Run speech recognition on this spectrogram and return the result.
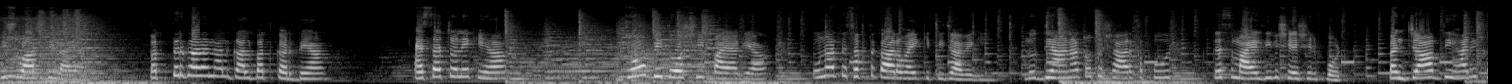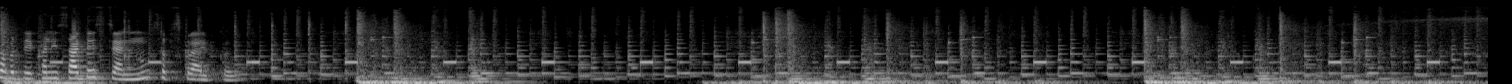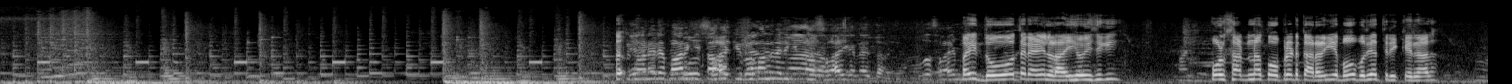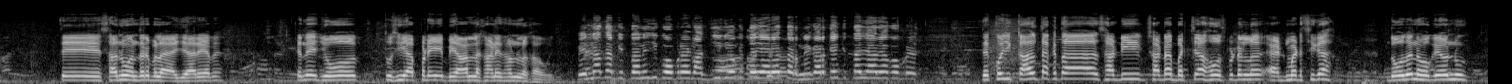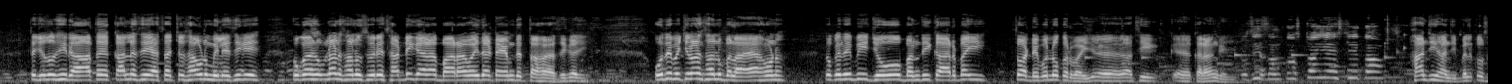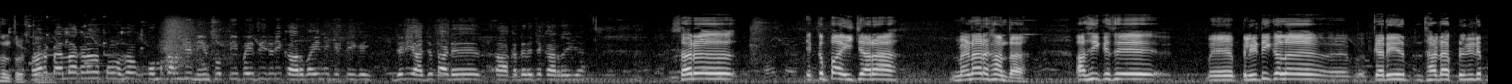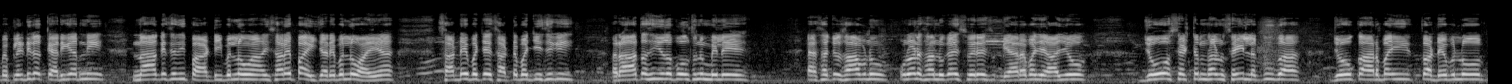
ਵਿਸ਼ਵਾਸ ਦਿਲਾਇਆ। ਪੱਤਰਕਾਰਾਂ ਨਾਲ ਗੱਲਬਾਤ ਕਰਦਿਆਂ ਐਸਐਚਓ ਨੇ ਕਿਹਾ, ਜੋ ਵੀ ਦੋਸ਼ੀ ਪਾਇਆ ਗਿਆ ਉਹਨਾਂ ਤੇ ਸਖਤ ਕਾਰਵਾਈ ਕੀਤੀ ਜਾਵੇਗੀ। ਲੁਧਿਆਣਾ ਤੋਂ ਤੁਸ਼ਾਰ ਕਪੂਰ ਤੇ ਸਮਾਈਲ ਦੀ ਵਿਸ਼ੇਸ਼ ਰਿਪੋਰਟ। ਪੰਜਾਬ ਦੀ ਹਰ ਇੱਕ ਖਬਰ ਦੇਖਣ ਲਈ ਸਾਡੇ ਇਸ ਚੈਨਲ ਨੂੰ ਸਬਸਕ੍ਰਾਈਬ ਕਰੋ। ਥਾਣੇ ਦੇ ਬਾਹਰ ਕੀਤਾ ਵਾ ਕਿਸ ਸੰਬੰਧ ਵਿੱਚ ਕੀਤਾ ਸਲਾਈ ਕਹਿੰਦਾ ਇਦਾਂ ਉਹਦਾ ਸਲਾਈ ਭਾਈ ਦੋ ਧਿਰਾਂ ਦੀ ਲੜਾਈ ਹੋਈ ਸੀਗੀ। ਪੁਲਿਸ ਸਾਡੇ ਨਾਲ ਕੋਆਪਰੇਟ ਕਰ ਰਹੀ ਹੈ ਬਹੁਤ ਵਧੀਆ ਤਰੀਕੇ ਨਾਲ। ਤੇ ਸਾਨੂੰ ਅੰਦਰ ਬੁਲਾਇਆ ਜਾ ਰਿਹਾ ਵਾ। ਕਹਿੰਦੇ ਜੋ ਤੁਸੀਂ ਆਪਣੇ ਬਿਆਨ ਲਿਖਾਣੇ ਸਾਨੂੰ ਲਿਖਾਓ ਜੀ। ਪਹਿਲਾਂ ਤਾਂ ਕੀਤਾ ਨਹੀਂ ਜੀ ਕੋਆਪਰੇਟ ਅੱਜ ਹੀ ਕਿਉਂ ਕੀਤਾ ਜਾ ਰਿਹਾ? ਧਰਨੇ ਕਰਕੇ ਕੀਤਾ ਜਾ ਰਿਹਾ ਕੋਆਪਰੇਟ ਦੇਖੋ ਜੀ ਕੱਲ ਤੱਕ ਤਾਂ ਸਾਡੀ ਸਾਡਾ ਬੱਚਾ ਹਸਪੀਟਲ ਐਡਮਿਟ ਸੀਗਾ। ਦੋ ਦਿਨ ਹੋ ਗਏ ਉਹਨੂੰ। ਤੇ ਜਦੋਂ ਅਸੀਂ ਰਾਤ ਕੱਲ ਅਸੀਂ ਐਸਐਚਓ ਸਾਹਿਬ ਨੂੰ ਮਿਲੇ ਸੀਗੇ ਉਹ ਕਹਿੰਦੇ ਉਹਨਾਂ ਨੇ ਸਾਨੂੰ ਸਵੇਰੇ 11:30 12 ਵਜੇ ਦਾ ਟਾਈਮ ਦਿੱਤਾ ਹੋਇਆ ਸੀਗਾ ਜੀ। ਉਹਦੇ ਵਿੱਚ ਉਹਨਾਂ ਨੇ ਸਾਨੂੰ ਬੁਲਾਇਆ ਹੁਣ ਉਹ ਕਹਿੰਦੇ ਵੀ ਜੋ ਬੰਦੀ ਕਾਰਵਾਈ ਤੁਹਾਡੇ ਵੱਲੋਂ ਕਰਵਾਈ ਅ, ਅਸੀਂ ਅ, ਕਰਾਂਗੇ ਜੀ। ਤੁਸੀਂ ਸੰਤੁਸ਼ਟ ਹੋ ਜੀ ਇਸ ਚੀਜ਼ ਤੋਂ? ਹਾਂਜੀ ਹਾਂਜੀ ਬਿਲਕੁਲ ਸੰਤੁਸ਼ਟ ਹਾਂ ਸਰ ਜੀ। ਪਹਿਲਾਂ ਕਹਿੰਦਾ ਪੁਲਿਸ ਕੁੰਮ ਕਰਨ ਦੀ ਨੀਂਦ ਸੁੱਤੀ ਪਈ ਸੀ ਜਿਹੜੀ ਕਾਰਵਾਈ ਨਹੀਂ ਕੀਤੀ ਗਈ ਜਿਹੜੀ ਅੱਜ ਤੁਹਾਡੇ ਤਾਕ ਦੇ ਵਿੱਚ ਕਰ ਰਹੀ ਹੈ। ਸਰ ਇੱਕ ਭਾਈਚਾਰਾ ਮੈਣਾ ਰਖਾਂਦਾ। ਅਸੀਂ ਕਿਸੇ ਪੋਲੀਟੀਕਲ ਕੈਰੀਅਰ ਸਾਡਾ ਪੋਲੀਟੀਕਲ ਕੈਰੀਅਰ ਨਹੀਂ ਨਾ ਕਿਸੇ ਦੀ ਪਾਰਟੀ ਵੱਲੋਂ ਆ ਅਸੀਂ ਸਾਰੇ ਭਾਈਚਾਰੇ ਵੱਲੋਂ ਆਏ ਆ। ਸਾਡੇ ਬੱਚੇ ਸੱਟ ਵੱਜੀ ਸੀਗੀ। ਰਾਤ ਅਸੀਂ ਜਦੋਂ ਪੁਲਿਸ ਨੂੰ ਮਿਲੇ ਐਸਐਚਓ ਸਾਹਿਬ ਨੂੰ ਉਹਨਾਂ ਨੇ ਸਾਨੂੰ ਕਿਹਾ ਸਵੇਰੇ 11 ਵਜੇ ਆ ਜਾਓ। ਜੋ ਸਿਸਟਮ ਸਾਨੂੰ ਸਹੀ ਲੱਗੂਗਾ ਜੋ ਕਾਰਵਾਈ ਤੁਹਾਡੇ ਵੱਲੋਂ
